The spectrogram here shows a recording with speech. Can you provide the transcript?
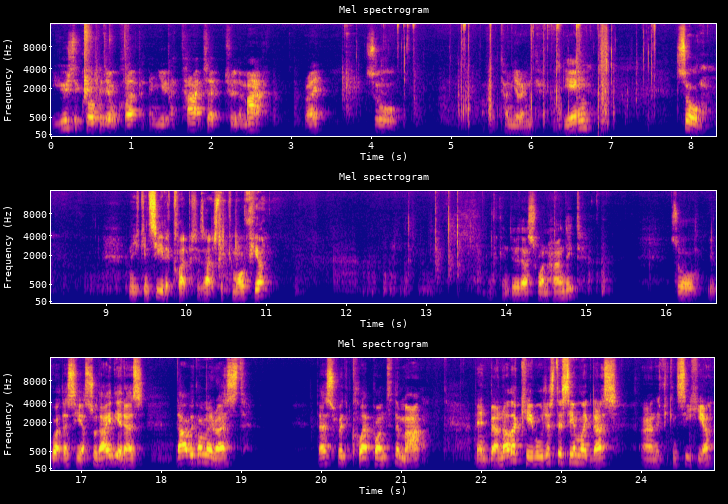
you use the crocodile clip and you attach it to the mat, right? So, turn you around again. So, and you can see the clip has actually come off here. You can do this one-handed. So, you've got this here. So the idea is, that would go on my wrist, this would clip onto the mat, then be another cable just the same like this, and if you can see here,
